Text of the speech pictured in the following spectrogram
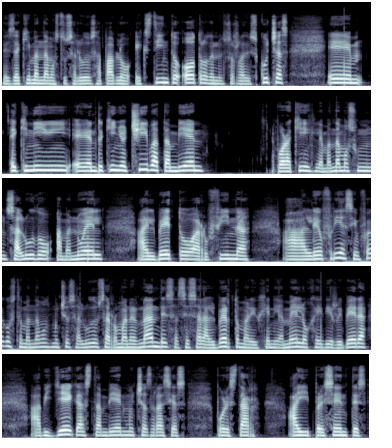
Desde aquí mandamos tus saludos a Pablo Extinto, otro de nuestros radioescuchas. Eh, Equini, eh, Enriquiño Chiva también, por aquí le mandamos un saludo a Manuel, a Elbeto, a Rufina, a Leo Frías Fuegos. Te mandamos muchos saludos a Román Hernández, a César Alberto, María Eugenia Melo, Heidi Rivera, a Villegas también. Muchas gracias por estar ahí presentes.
